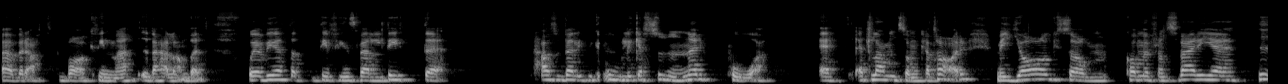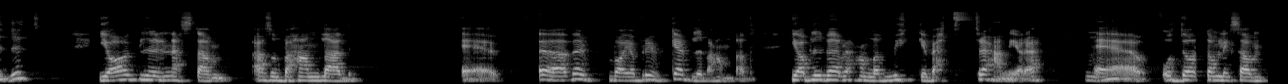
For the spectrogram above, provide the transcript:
över att vara kvinna i det här landet. Och jag vet att det finns väldigt eh, alltså väldigt mycket olika syner på ett, ett land som Qatar. Men jag som kommer från Sverige hit, jag blir nästan alltså, behandlad eh, över vad jag brukar bli behandlad. Jag blir behandlad mycket bättre här nere. Mm. Eh, och de, de liksom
